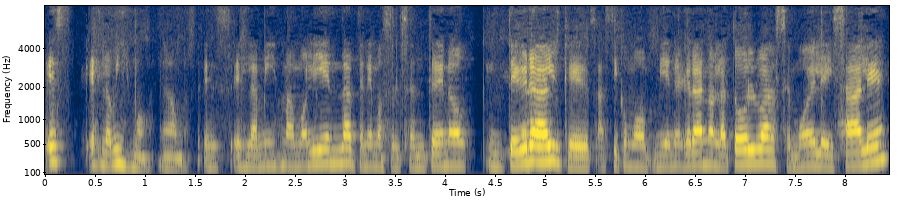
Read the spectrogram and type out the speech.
es, es lo mismo, digamos, es, es la misma molienda, tenemos el centeno integral, que es así como viene el grano en la tolva, se muele y sale,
